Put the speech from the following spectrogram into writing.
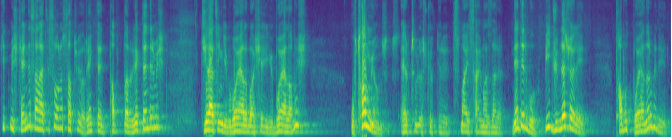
Gitmiş kendi sanatçısı onu satıyor. Renkten, tabutları renklendirmiş. Cilatin gibi, boyalı şey gibi boyalamış. Utanmıyor musunuz? Ertuğrul Özkökleri, İsmail Saymazları. Nedir bu? Bir cümle söyleyin. Tabut boyanır mı deyin.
